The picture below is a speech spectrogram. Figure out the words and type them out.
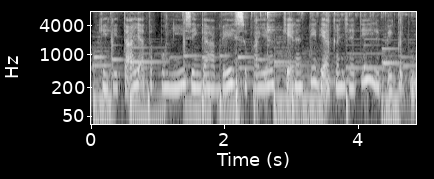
Okay, kita ayak tepung ni sehingga habis supaya kek nanti dia akan jadi lebih gebu.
